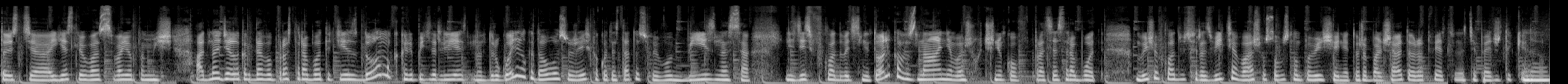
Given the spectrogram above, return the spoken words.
То есть, э, если у вас свое помещение... Одно дело, когда вы просто работаете из дома, как репетитор, но другое дело, когда у вас уже есть какой-то статус своего бизнеса. И здесь вкладываетесь не только в знания ваших учеников, в процесс работы, вы еще вкладываете в развитие вашего собственного помещения. Тоже большая тоже ответственность, опять же таки. Да.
